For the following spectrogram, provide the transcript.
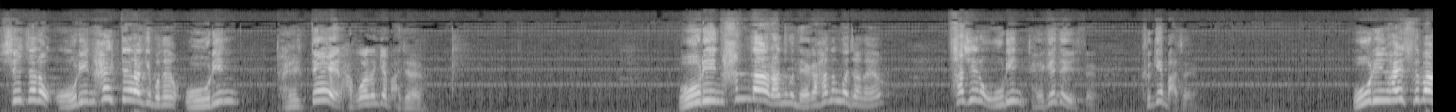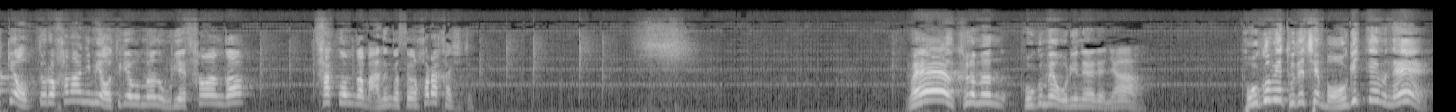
실제로 올인할 때라기보다는 올인될 때라고 하는 게 맞아요. 올인한다라는 건 내가 하는 거잖아요. 사실은 올인되게 돼 있어요. 그게 맞아요. 올인할 수밖에 없도록 하나님이 어떻게 보면 우리의 상황과 사건과 많은 것을 허락하시죠. 왜 그러면 복음에 올인해야 되냐? 복음이 도대체 뭐기 때문에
